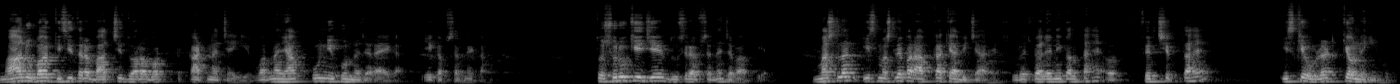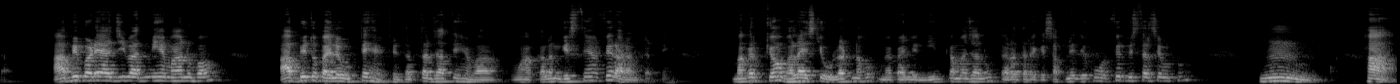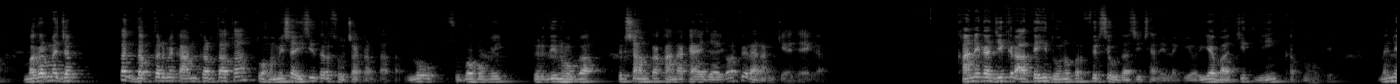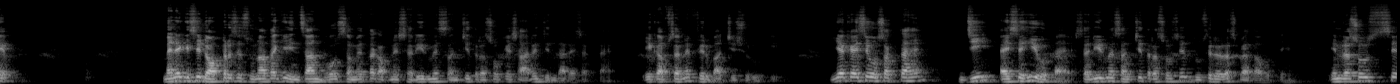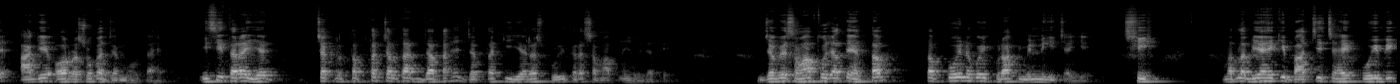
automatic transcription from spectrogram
महानुभाव किसी तरह बातचीत द्वारा वक्त काटना चाहिए, वरना यहाँ खून ही खून नज़र आएगा, एक अफसर ने कहा। तो शुरू कीजिए, दूसरे अफसर ने जवाब दिया। मसलन, इस मसले पर आपका क्या विचार है? सूरज पहले निकलता है और फिर छिपता है। इसके उलट क्यों नहीं होता? आप भी बड़े अजीब आदमी हैं, महानुभाव। आप भी तो पहले उठते हैं, फिर दफ्तर जाते हैं, वहाँ, वहाँ कलम घिसते हैं और फिर आराम करते हैं। मगर क्यों भला इसके उलट ना हो? मैं पहले नींद का मज़ा लूँ तरह तरह के सपने देखूँ और फिर बिस्तर से उठूं। हम्म हाँ मगर मैं जब तक दफ्तर में काम करता था तो हमेशा इसी तरह सोचा करता था। लो, सुबह हो गई, फिर दिन होगा, फिर शाम का खाना खाया जाएगा और फिर आराम किया जाएगा। खाने का ज़िक्र आते ही दोनों पर फिर से उदासी छाने लगी और यह बातचीत यहीं खत्म हो गई। मैंने मैंने किसी डॉक्टर से सुना था कि इंसान बहुत समय तक अपने शरीर में संचित रसों के सहारे ज़िंदा रह सकता है। एक अफसर ने फिर बातचीत शुरू की। यह कैसे हो सकता है? जी, ऐसे ही होता है। शरीर में संचित रसों से दूसरे रस पैदा होते हैं। इन रसों से आगे और रसों का जन्म होता है। इसी तरह यह चक्र तब तक चलता जाता है जब तक कि यह रस पूरी तरह समाप्त नहीं हो जाते। जब वे समाप्त हो जाते हैं तब तब कोई ना कोई खुराक मिलनी ही चाहिए। छी। मतलब यह है कि बातचीत चाहे कोई भी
